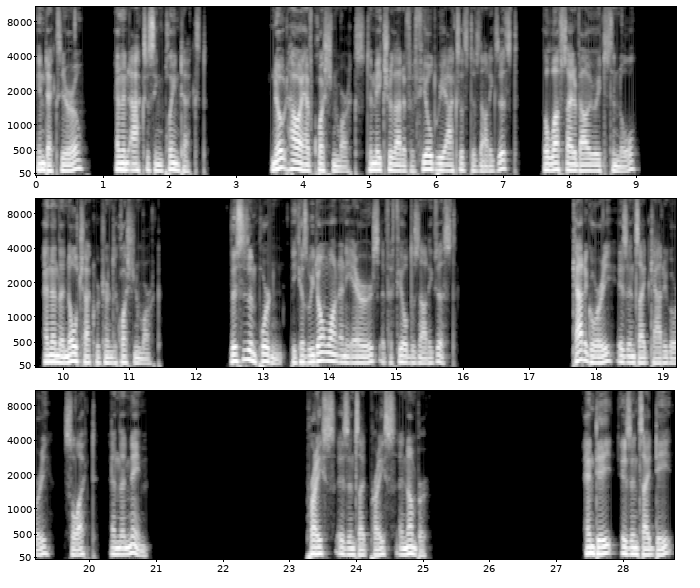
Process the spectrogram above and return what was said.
index 0, and then accessing plain text. Note how I have question marks to make sure that if a field we access does not exist, the left side evaluates to null, and then the null check returns a question mark. This is important because we don't want any errors if a field does not exist. Category is inside category, select, and then name. Price is inside price and number and date is inside date,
